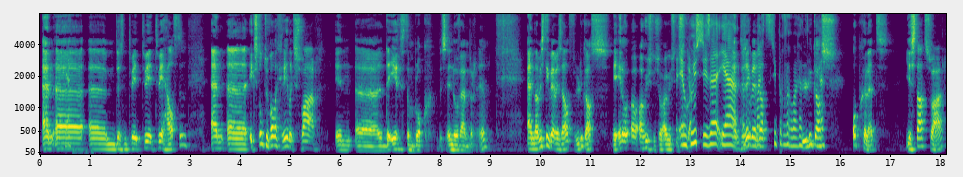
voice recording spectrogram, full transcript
En eh, ehm, dus in twee, twee, twee helften. En eh, ik stond toevallig redelijk zwaar in eh, de eerste blok, dus in november. Hè. En dan wist ik bij mezelf, Lucas, nee, in au- augustus, zo augustus. In ja. augustus, hè? Ja, En zei ik bij mezelf, super verwarrend. Lucas, opgelet, je staat zwaar,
